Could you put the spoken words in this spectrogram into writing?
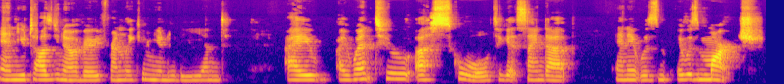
and Utah's, you know, a very friendly community. And I I went to a school to get signed up, and it was it was March,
